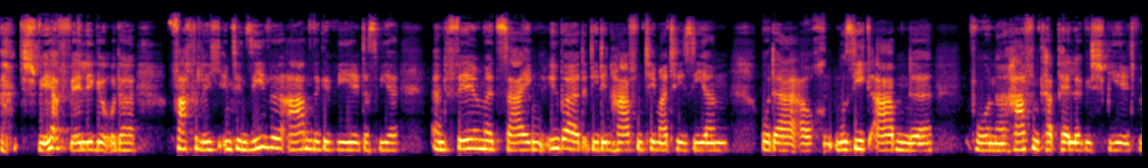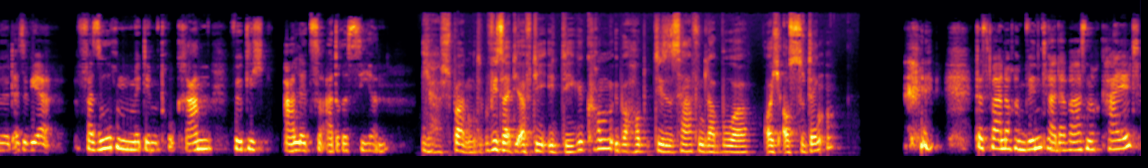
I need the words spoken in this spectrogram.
schwerfällige oder fachlich intensive Abende gewählt, dass wir Filme zeigen, über die den Hafen thematisieren oder auch Musikabende, wo eine Hafenkapelle gespielt wird. Also wir versuchen mit dem Programm wirklich alle zu adressieren. Ja, spannend. Wie seid ihr auf die Idee gekommen, überhaupt dieses Hafenlabor euch auszudenken? Das war noch im Winter, da war es noch kalt,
